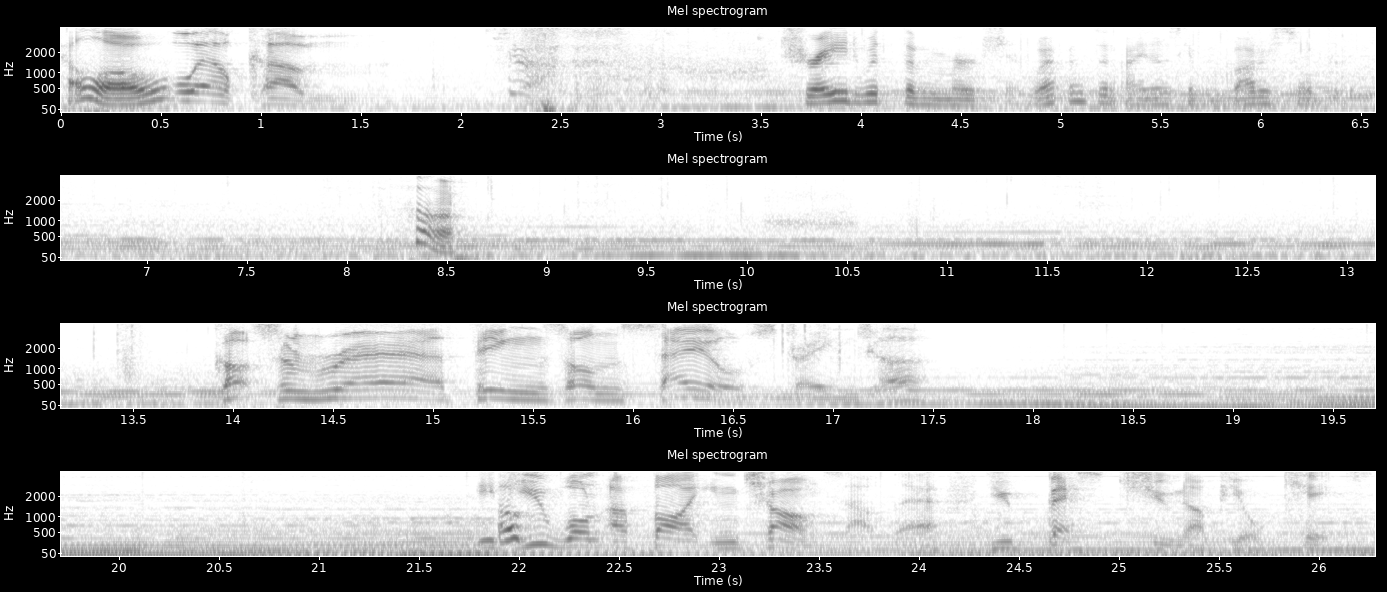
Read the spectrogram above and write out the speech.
Hello. Welcome. Trade with the merchant. Weapons and items can be bought or sold. To... Huh. Got some rare things on sale, stranger. If Oh. you want a fighting chance out there, you best tune up your kit.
